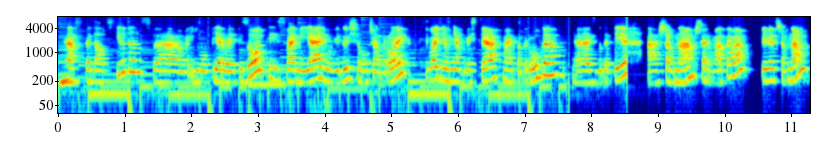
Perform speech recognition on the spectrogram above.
подкаст Adult Students, э, его первый эпизод, и с вами я, его ведущая Луджан Рой. Сегодня у меня в гостях моя подруга э, из Будапешта, Шабнам Шарматова. Привет, Шабнам.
